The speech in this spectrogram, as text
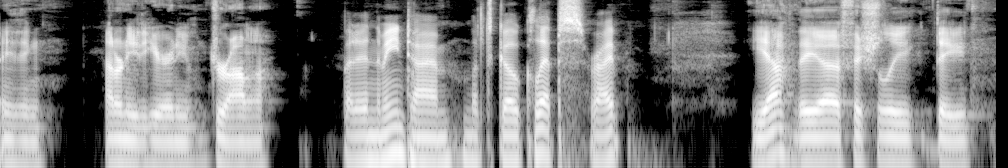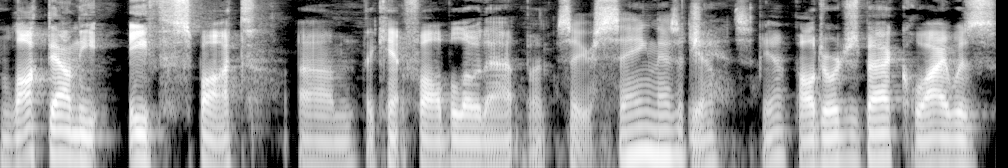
anything. I don't need to hear any drama. But in the meantime, let's go Clips, right? Yeah, they uh, officially they locked down the eighth spot. Um, they can't fall below that. But So you're saying there's a Yeah. chance. yeah, Paul George is back. Kawhi was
